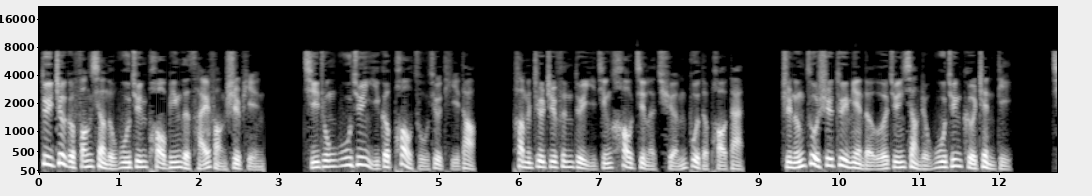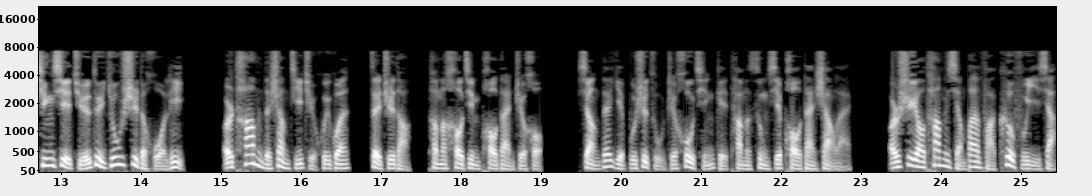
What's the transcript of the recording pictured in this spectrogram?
对这个方向的乌军炮兵的采访视频，其中乌军一个炮组就提到，他们这支分队已经耗尽了全部的炮弹，只能坐视对面的俄军向着乌军各阵地倾泻绝对优势的火力，而他们的上级指挥官在知道他们耗尽炮弹之后，想的也不是组织后勤给他们送些炮弹上来，而是要他们想办法克服一下，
